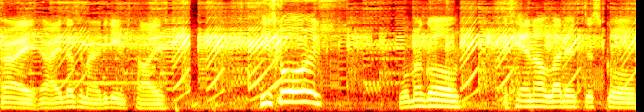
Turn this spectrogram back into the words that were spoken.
Alright, alright, doesn't matter. The game's tied. He scores! One more goal. I cannot let it this goal.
